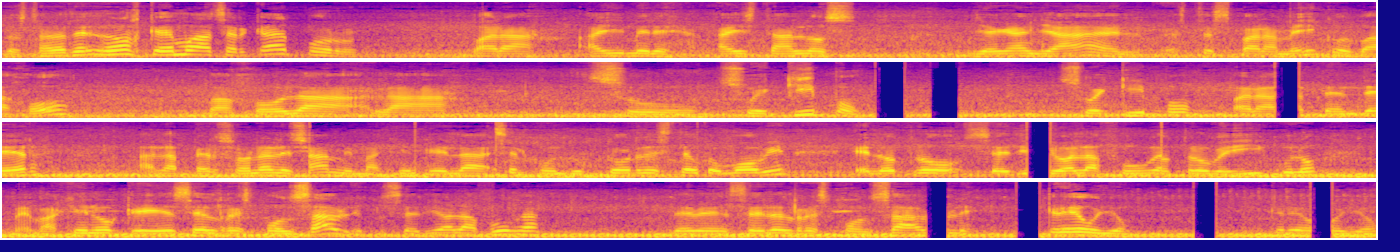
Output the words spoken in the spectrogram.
Lo están no nos queremos acercar por para ahí mire, ahí están los llegan ya, este es paramédicos, bajó, bajó la, la su, su equipo, su equipo para atender a la persona lesionada, me imagino que es el conductor de este automóvil, el otro se dio a la fuga, otro vehículo, me imagino que es el responsable, pues se dio a la fuga, debe ser el responsable, creo yo, creo yo.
